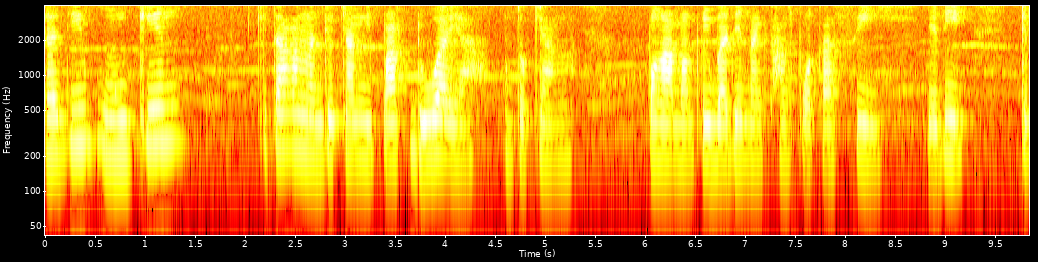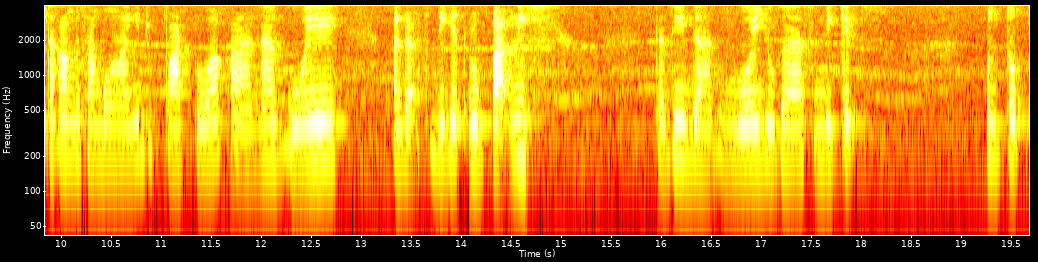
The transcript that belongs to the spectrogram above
jadi mungkin kita akan lanjutkan di part 2 ya untuk yang pengalaman pribadi naik transportasi. Jadi kita akan bersambung lagi di part 2 karena gue agak sedikit lupa nih. Tadi dan gue juga sedikit untuk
